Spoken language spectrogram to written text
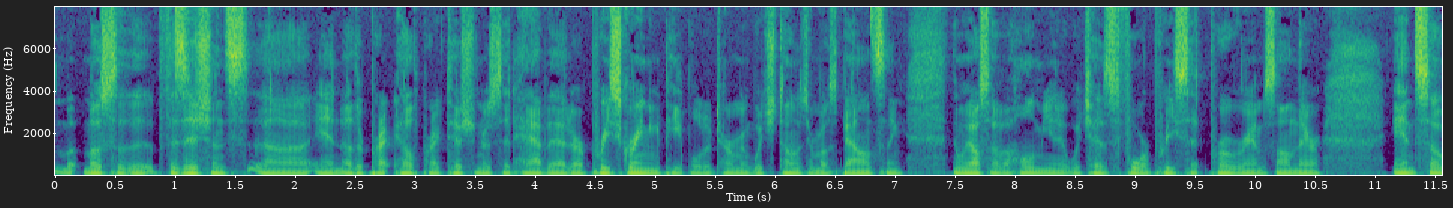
m- most of the physicians uh, and other pra- health practitioners that have that are pre-screening people to determine which tones are most balancing. Then we also have a home unit, which has four preset programs on there, and so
